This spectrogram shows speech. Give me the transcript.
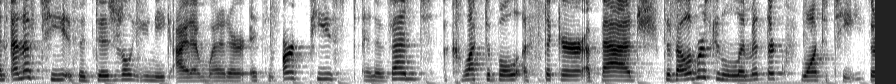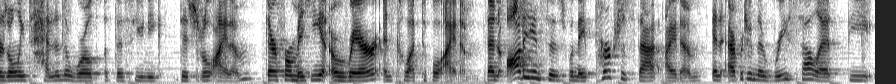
An NFT is a digital unique item, whether it's an art piece, an event, a collectible, a sticker, a badge. Developers can limit their quantity. So there's only 10 in the world of this unique digital item, therefore making it a rare and collectible item. Then audiences, when they purchase that item, and every time they resell it, the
